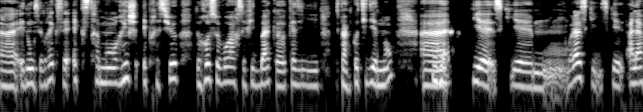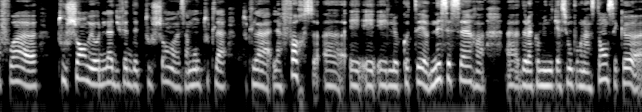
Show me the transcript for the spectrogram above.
et donc, c'est vrai que c'est extrêmement riche et précieux de recevoir ces feedbacks quasi, enfin, quotidiennement. Euh, mmh qui est, ce qui est, mmh, voilà, ce qui, ce qui est à la fois touchant, mais au-delà du fait d'être touchant, ça montre toute la, toute la, la force euh, et, et, et, le côté nécessaire euh, de la communication pour l'instant, c'est que euh,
